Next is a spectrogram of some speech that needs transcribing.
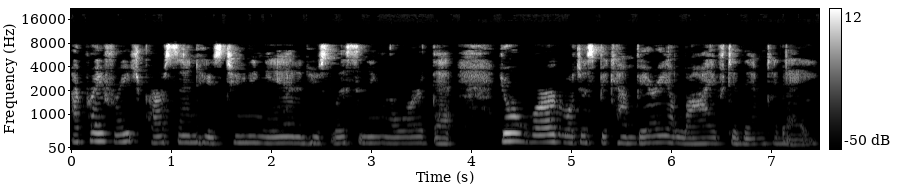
I pray for each person who's tuning in and who's listening, Lord, that your word will just become very alive to them today,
